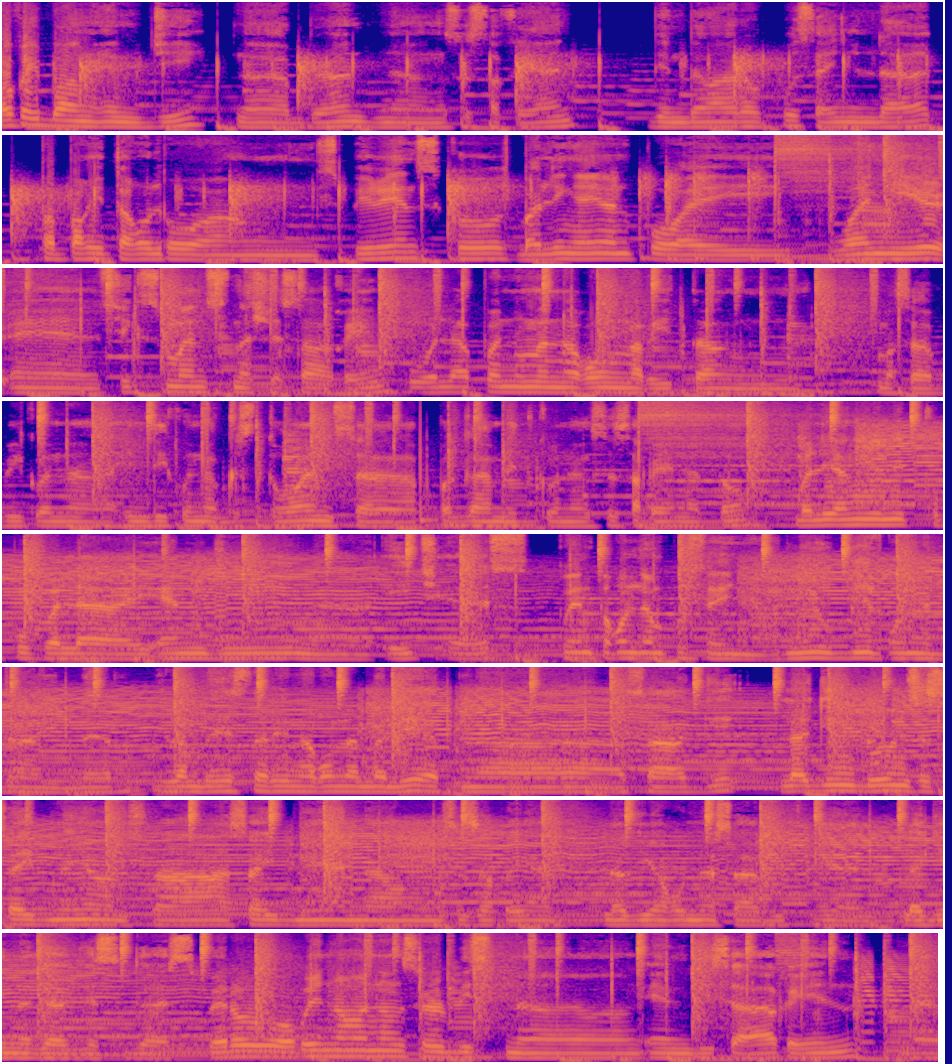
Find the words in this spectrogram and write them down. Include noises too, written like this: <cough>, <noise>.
Okay ba ang MG na brand ng sasakyan? Gandang araw po sa inyong lahat. Papakita ko po ang experience ko. Bali ngayon po ay 1 year and 6 months na siya sa akin. Wala pa naman akong nakitang masabi ko na hindi ko nagustuhan sa paggamit ko ng sasakyan na to. Bali ang unit ko po pala ay MG na HS. Kwento ko lang po sa inyo. Newbie ko na driver. Ilang beses na rin ako namali at na sagi. Laging doon sa side na yon sa side na yan ng sasakyan. Lagi ako nasabit yan. Lagi nagagasgas. Pero okay naman ang service ng MG sa akin na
